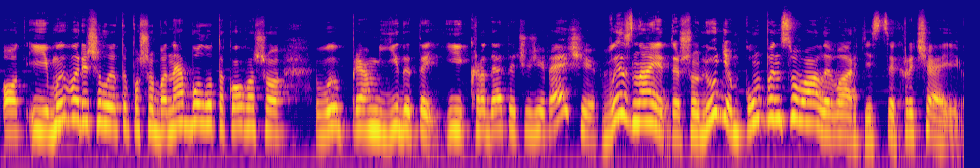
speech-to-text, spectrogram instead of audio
От і ми вирішили, типу, щоб не було такого, що ви прям їдете і крадете чужі речі. Ви знаєте, що людям компенсували вартість цих речей.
